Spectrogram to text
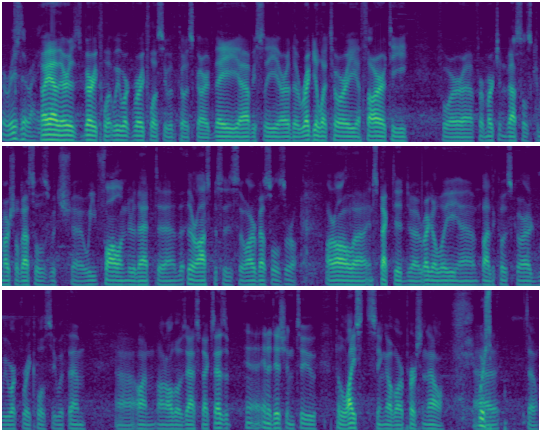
or is there any? Oh yeah, there is very. Clo- we work very closely with the Coast Guard. They obviously are the regulatory authority for uh, for merchant vessels, commercial vessels, which uh, we fall under that uh, their auspices. So our vessels are are all uh, inspected uh, regularly by the Coast Guard. We work very closely with them on on all those aspects, as a, in addition to the licensing of our personnel. so.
